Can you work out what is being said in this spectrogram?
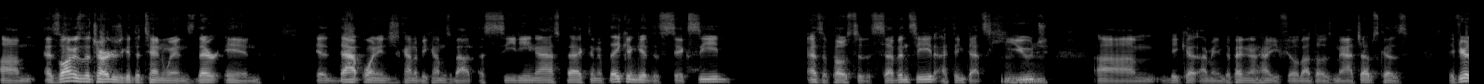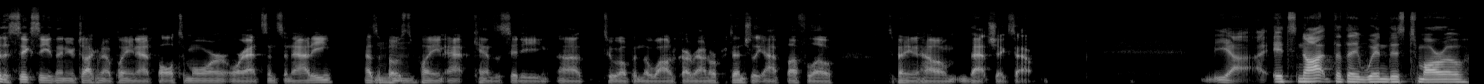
um, as long as the Chargers get to ten wins, they're in at that point it just kind of becomes about a seeding aspect and if they can get the six seed as opposed to the seven seed i think that's huge um because i mean depending on how you feel about those matchups because if you're the six seed then you're talking about playing at baltimore or at cincinnati as opposed to playing at kansas city uh to open the wild card round or potentially at buffalo depending on how that shakes out yeah. It's not that they win this tomorrow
